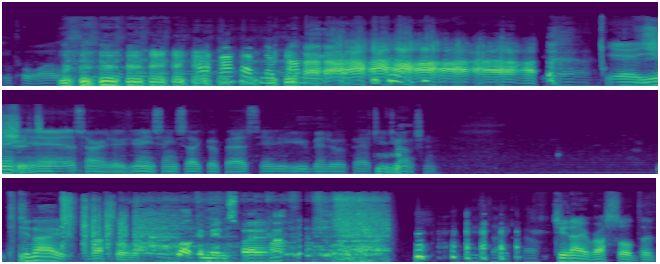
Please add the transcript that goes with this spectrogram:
And koalas. I, I have no comment. Yeah. Yeah, you ain't, Shit. yeah, that's all right, dude. You ain't seen Psychopaths. You, you've been to Apache Mm. Junction. Do you know, Russell? Welcome in, Spider. Be. Do you know, Russell, that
